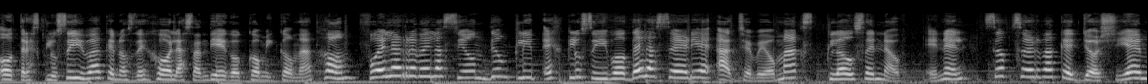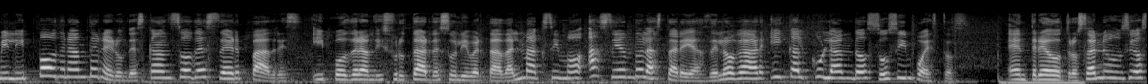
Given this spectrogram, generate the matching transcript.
Otra exclusiva que nos dejó la San Diego Comic Con at Home fue la revelación de un clip exclusivo de la serie HBO Max Close Enough. En él se observa que Josh y Emily podrán tener un descanso de ser padres y podrán disfrutar de su libertad al máximo haciendo las tareas del hogar y calculando sus impuestos. Entre otros anuncios,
